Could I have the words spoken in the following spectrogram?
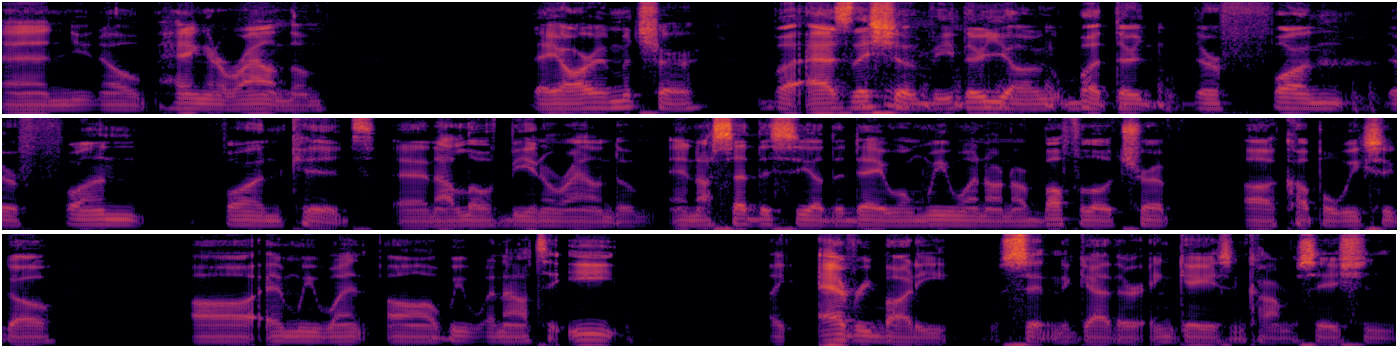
And you know, hanging around them, they are immature, but as they should be. They're young, but they're they're fun. They're fun, fun kids, and I love being around them. And I said this the other day when we went on our Buffalo trip uh, a couple weeks ago, uh, and we went uh, we went out to eat. Like everybody was sitting together, engaged in conversation,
